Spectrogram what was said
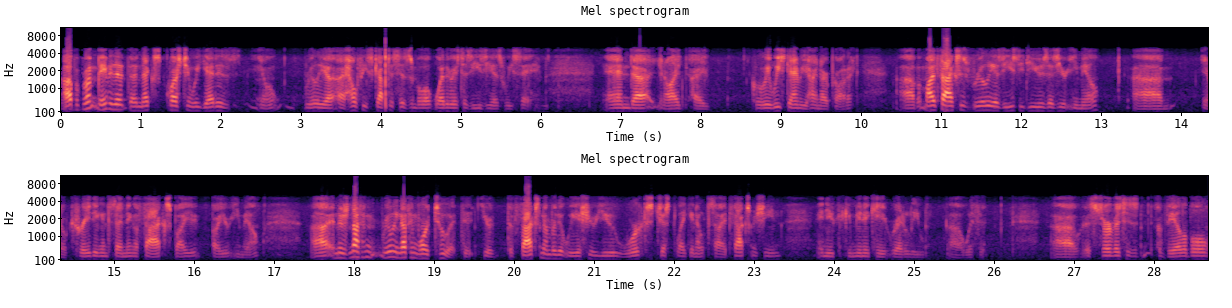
Uh, but maybe the, the, next question we get is, you know, really a, a, healthy skepticism about whether it's as easy as we say. And uh, you know, I, I, clearly we stand behind our product. Uh, but MyFax is really as easy to use as your email. Um, you know, creating and sending a fax by by your email. Uh, and there's nothing, really nothing more to it. That your, the fax number that we issue you works just like an outside fax machine, and you can communicate readily uh, with it. Uh, the service is available,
